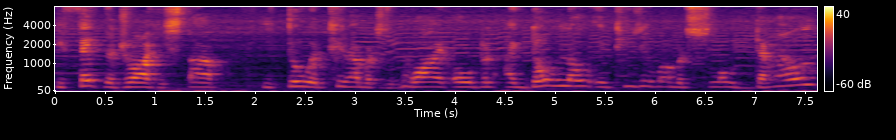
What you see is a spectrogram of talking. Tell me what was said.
he faked the draw, he stopped, he threw it. T. Roberts is wide open. I don't know if TJ Roberts slowed down,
